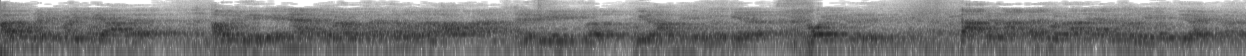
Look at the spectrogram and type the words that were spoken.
பல முறை படிப்படியாக அவருக்கு என்ன எவ்வளவு வருத்தம் எவ்வளவு ஆழமான நெருக்கடியை உயிர் ஆபத்தை கொடுக்கக்கூடிய நோய் என்று டாக்டர் நான் மருத்துவர் தான் அறிவுறுடைய இருக்கிறார்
